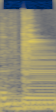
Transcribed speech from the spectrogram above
Música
